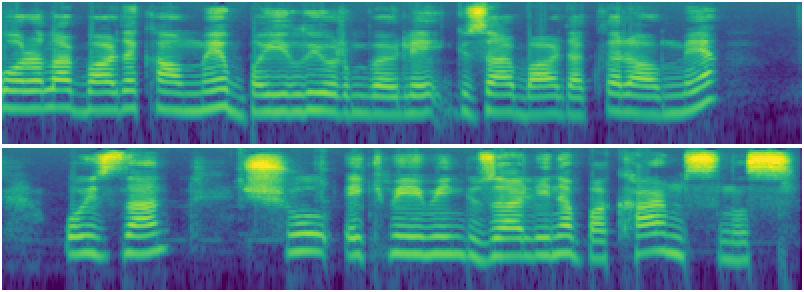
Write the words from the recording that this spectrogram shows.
Bu aralar bardak almaya bayılıyorum böyle güzel bardaklar almaya. O yüzden şu ekmeğimin güzelliğine bakar mısınız?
